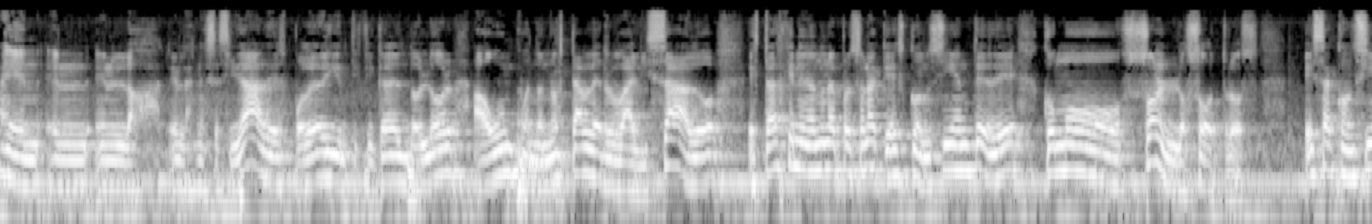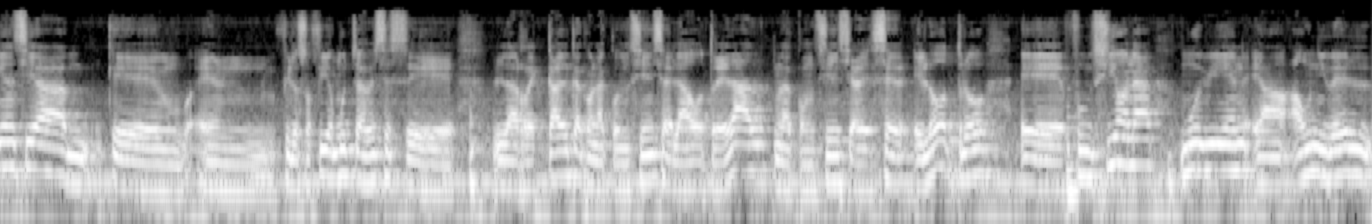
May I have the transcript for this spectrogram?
en, en- en en las necesidades, poder identificar el dolor aun cuando no está verbalizado, estás generando una persona que es consciente de cómo son los otros. Esa conciencia que en filosofía muchas veces se la recalca con la conciencia de la otredad, con la conciencia de ser el otro, eh, funciona muy bien a un nivel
